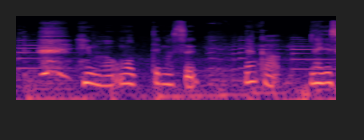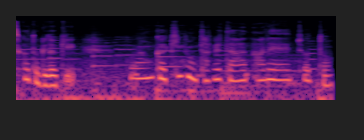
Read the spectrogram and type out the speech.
今思ってます。なんかないですか時々。なんか昨日食べたあれちょっと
